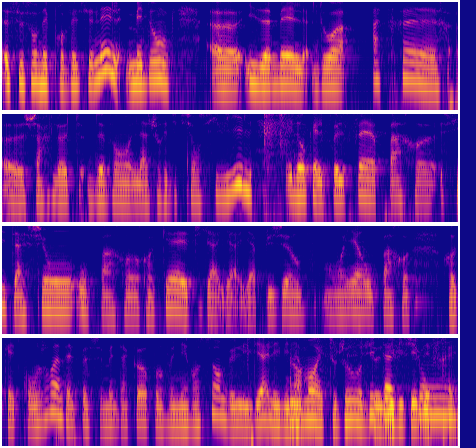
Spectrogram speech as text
ce sont des professionnels. Mais donc, euh, Isabelle doit attraire euh, Charlotte devant la juridiction civile et donc elle peut le faire par euh, citation ou par requête. Il y, a, plusieurs moyens ou par requête conjointe. Elles peuvent se mettre d'accord pour venir ensemble. L'idéal, évidemment, est toujours de diviser des frais.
